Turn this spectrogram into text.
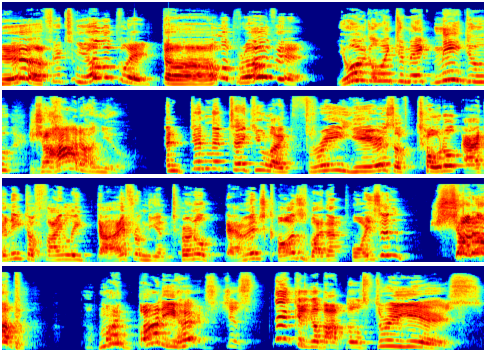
yeah, fix me up a plate. Duh, I'm a prophet. You're going to make me do jihad on you. And didn't it take you like three years of total agony to finally die from the internal damage caused by that poison? Shut up! My body hurts just thinking about those three years.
